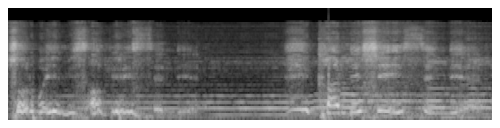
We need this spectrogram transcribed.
Çorbayı misafir içsin diye. Kardeşi içsin diye.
